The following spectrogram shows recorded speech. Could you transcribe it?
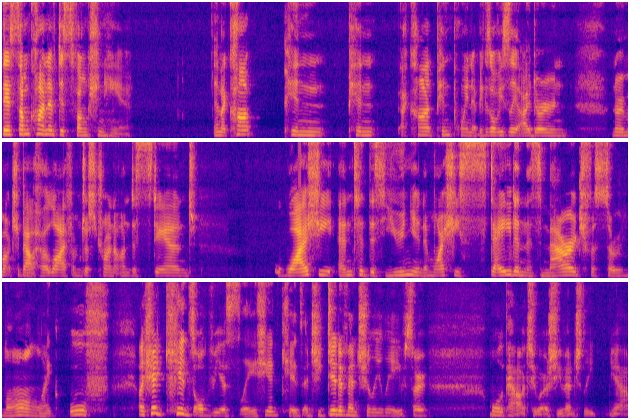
there's some kind of dysfunction here and i can't pin pin i can't pinpoint it because obviously i don't know much about her life i'm just trying to understand why she entered this union and why she stayed in this marriage for so long. Like, oof. Like, she had kids, obviously. She had kids, and she did eventually leave. So, more the power to her. She eventually, yeah,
